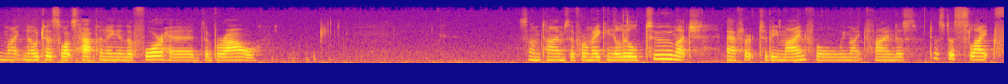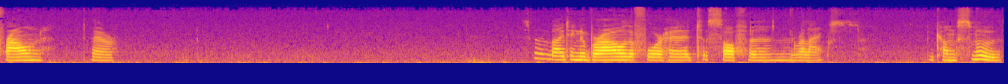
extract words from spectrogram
You might notice what's happening in the forehead, the brow. Sometimes, if we're making a little too much effort to be mindful, we might find there's just a slight frown there. So, inviting the brow, the forehead to soften and relax, become smooth.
